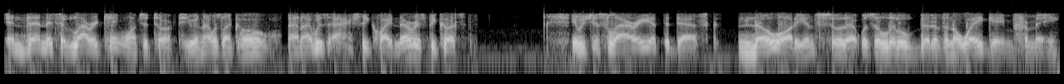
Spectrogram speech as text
And then they said Larry King wants to talk to you, and I was like, oh. And I was actually quite nervous because it was just Larry at the desk, no audience, so that was a little bit of an away game for me.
